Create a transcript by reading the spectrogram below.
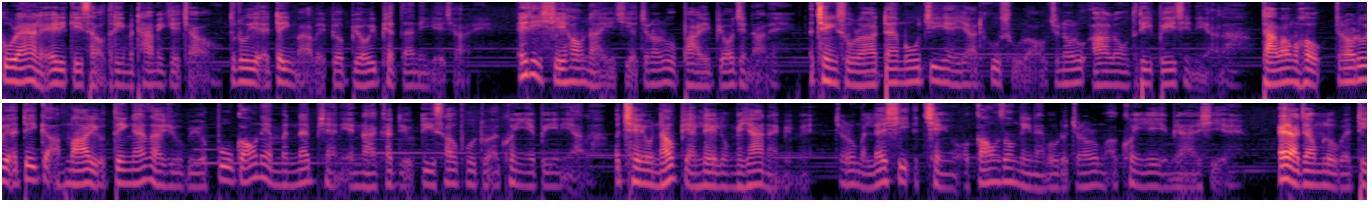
ကိုယ်တိုင်ကလည်းအဲ့ဒီကိစ္စကိုသတိမထားမိခဲ့ကြအောင်သူတို့ရဲ့အတိတ်မှာပဲပျော်ပျော်ပြီးဖြတ်တန်းနေခဲ့ကြတယ်အဲ့ဒီရှေးဟောင်းနာရီကြီးကကျွန်တော်တို့ဘာတွေပြောချင်တာလဲအချိန်ဆိုတာတန်မိုးကြီးရဲ့အရာတစ်ခုဆိုတော့ကျွန်တော်တို့အားလုံးသတိပေးချင်နေရလားဒါမှမဟုတ်ကျွန်တော်တို့ရဲ့အတိတ်ကအမှားတွေကိုသင်ခန်းစာယူပြီးတော့ပိုကောင်းတဲ့မနှက်ဖြန်တဲ့အနာဂတ်တွေကိုတိဆောက်ဖို့အတွက်အခွင့်အရေးပေးနေရလားအချိန်ကိုနောက်ပြန်လှည့်လို့မရနိုင်ပေမဲ့ ကျွန်တော်တို့မလက်ရှိအချိန်ကိုအကောင်းဆုံးနေနိုင်ဖို့အတွက်ကျွန်တော်တို့မှာအခွင့်အရေးအများကြီးရှိတယ်အဲ့ဒါကြောင့်မလို့ပဲဒီ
